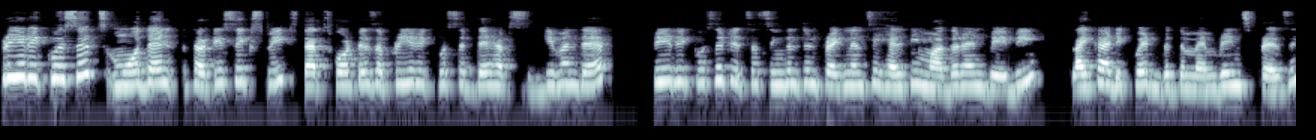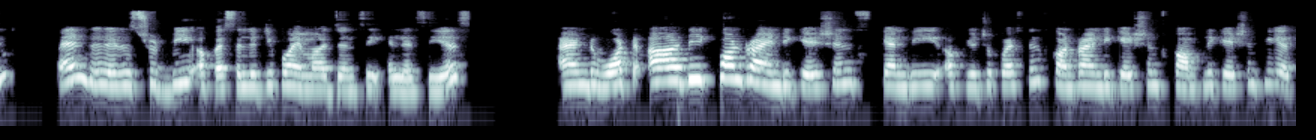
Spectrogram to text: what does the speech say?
prerequisites more than 36 weeks. That's what is a prerequisite they have given there. Prerequisite, it's a singleton pregnancy, healthy mother and baby, like adequate with the membranes present. And there should be a facility for emergency LSCS. And what are the contraindications can be a future questions. Contraindications, complications. Yes,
